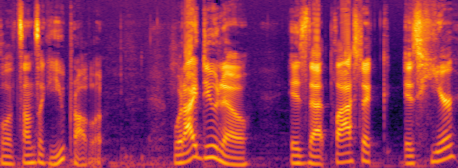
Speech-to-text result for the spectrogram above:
Well, it sounds like a you problem. What I do know is that plastic is here,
